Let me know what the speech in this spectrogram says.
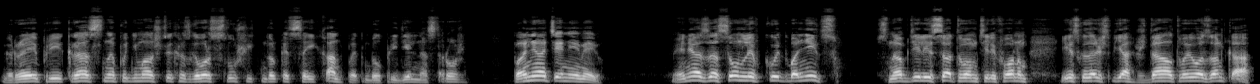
Грей прекрасно понимал, что их разговор слушает не только Сайхан, поэтому был предельно осторожен. — Понятия не имею. Меня засунули в какую-то больницу, снабдили сотовым телефоном и сказали, чтобы я ждал твоего звонка.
